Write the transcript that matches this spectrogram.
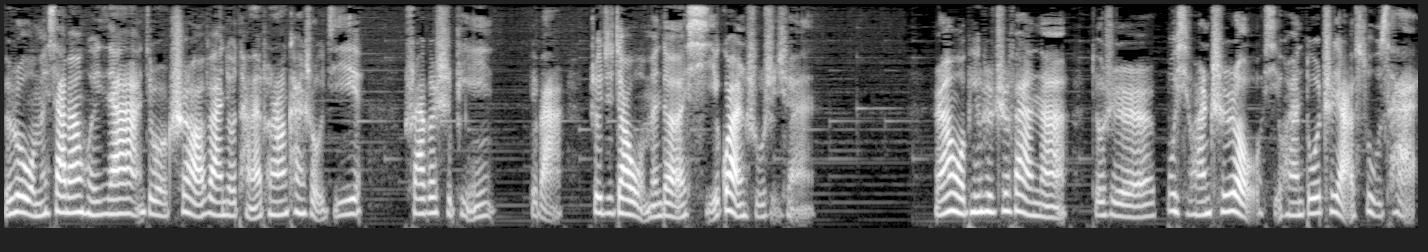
比如说我们下班回家，就是吃好饭就躺在床上看手机，刷个视频，对吧？这就叫我们的习惯舒适圈。然后我平时吃饭呢，就是不喜欢吃肉，喜欢多吃点素菜。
